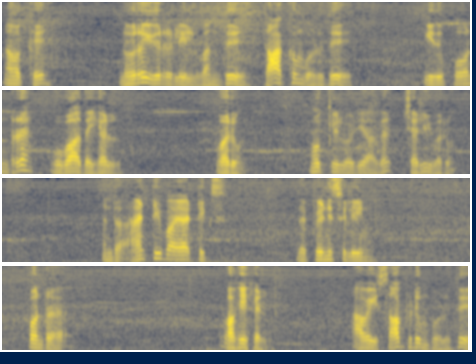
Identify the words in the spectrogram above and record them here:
நமக்கு நுரையீரலில் வந்து தாக்கும் பொழுது இது போன்ற உபாதைகள் வரும். மூக்கில் வழியாக சளி வரும். இந்த ஆன்டிபயாட்டிக்ஸ் இந்த பெனிசிலின் போன்ற வகைகள் அவை சாப்பிடும் பொழுது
